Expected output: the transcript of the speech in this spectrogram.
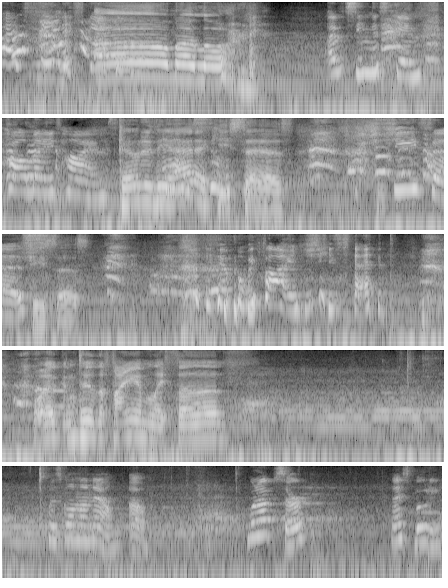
I've seen this game. Oh my lord. I've seen this game how many times? Go to the attic, he says. She says. She says. it will be fine, she said. Welcome to the family, son. What's going on now? Oh. What up, sir? Nice booty.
